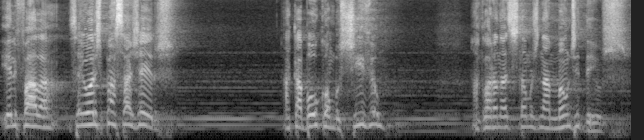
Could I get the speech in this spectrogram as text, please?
e ele fala: Senhores passageiros, acabou o combustível, agora nós estamos na mão de Deus.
